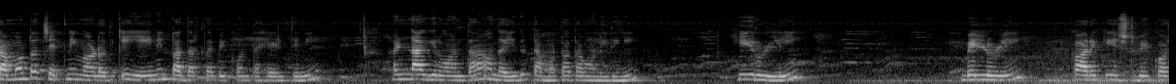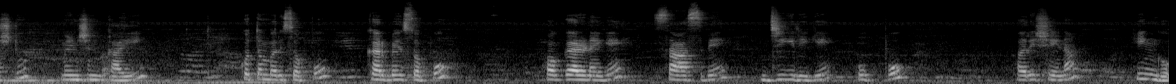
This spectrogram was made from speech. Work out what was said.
ಟೊಮೊಟೊ ಚಟ್ನಿ ಮಾಡೋದಕ್ಕೆ ಏನೇನು ಪದಾರ್ಥ ಬೇಕು ಅಂತ ಹೇಳ್ತೀನಿ. ಹಣ್ಣಾಗಿರುವಂಥ ಒಂದು ಐದು ಟೊಮೊಟೊ ತೊಗೊಂಡಿದ್ದೀನಿ. ಈರುಳ್ಳಿ, ಬೆಳ್ಳುಳ್ಳಿ, ಖಾರಕ್ಕೆ ಎಷ್ಟು ಬೇಕೋ ಅಷ್ಟು ಮೆಣಸಿನ್ಕಾಯಿ, ಕೊತ್ತಂಬರಿ ಸೊಪ್ಪು ಕರ್ಬೇವು ಸೊಪ್ಪು ಒಗ್ಗರಣೆಗೆ, ಸಾಸಿವೆ, ಜೀರಿಗೆ, ಉಪ್ಪು, ಅರಿಶಿಣ, ಹಿಂಗು.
